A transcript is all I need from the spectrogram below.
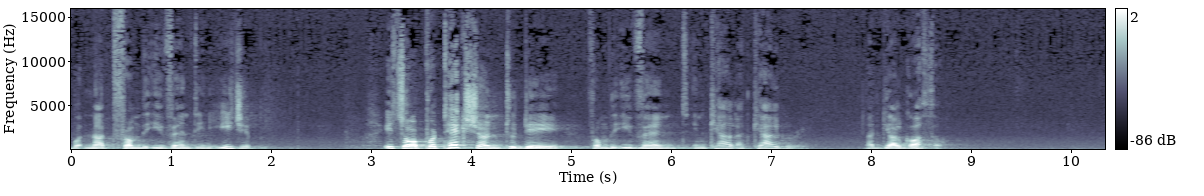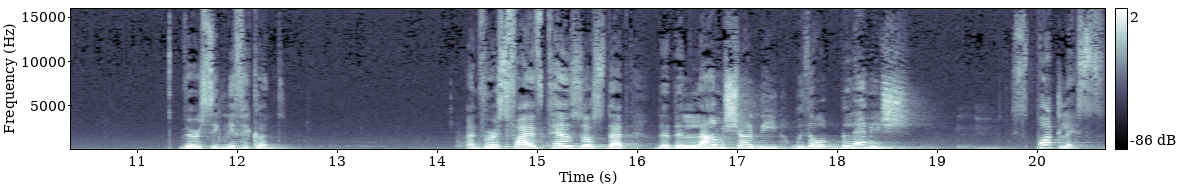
but not from the event in Egypt. It's our protection today from the event in Cal- at Calvary, at Golgotha. Very significant. And verse 5 tells us that the, the lamb shall be without blemish, spotless.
